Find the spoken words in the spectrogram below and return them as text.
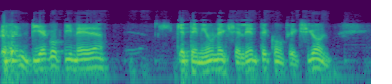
Diego Pineda, que tenía una excelente confección.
